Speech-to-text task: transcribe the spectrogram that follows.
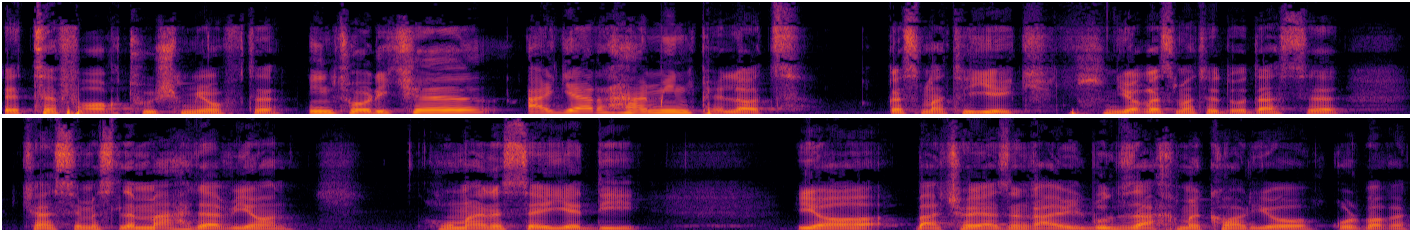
اتفاق توش میفته. اینطوری که اگر همین پلات قسمت یک یا قسمت دو دست کسی مثل مهدویان هومن سیدی یا بچه های از این قبیل بود زخم کاری و قورباغه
